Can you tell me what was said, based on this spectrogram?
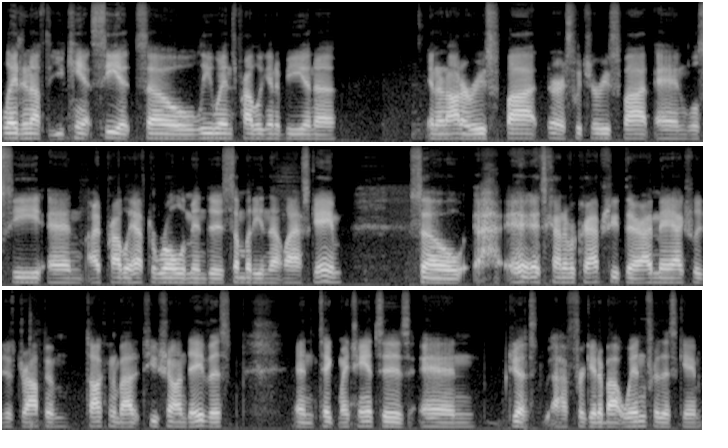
late enough that you can't see it. So Lee Nguyen's probably going to be in a in an auto spot or a switcheroo spot, and we'll see. And I'd probably have to roll him into somebody in that last game. So it's kind of a crapshoot there. I may actually just drop him talking about it to Sean Davis and take my chances and just uh, forget about Nguyen for this game.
